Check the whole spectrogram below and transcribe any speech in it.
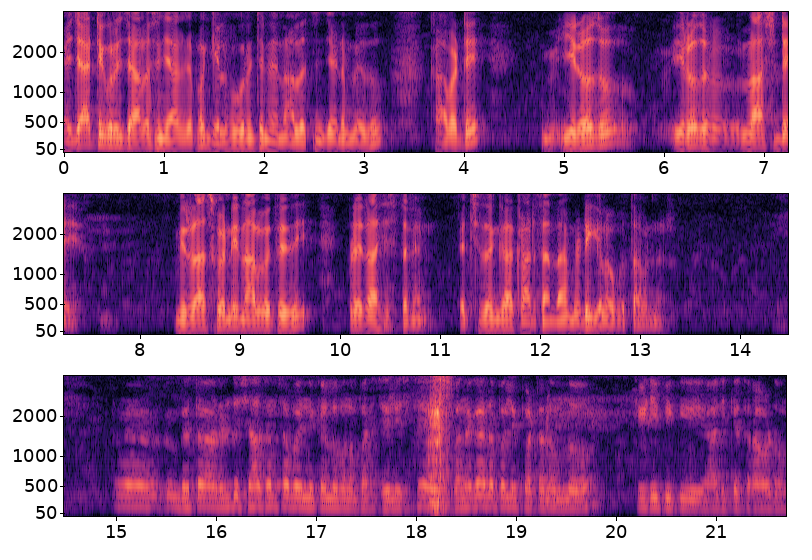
మెజార్టీ గురించి ఆలోచన చేయాలని చెప్ప గెలుపు గురించి నేను ఆలోచన చేయడం లేదు. కాబట్టి ఈరోజు ఈరోజు లాస్ట్ డే. మీరు రాసుకోండి నాలుగో తేదీ ఇప్పుడే రాసిస్తాను నేను. ఖచ్చితంగా కాటసాని రామిరెడ్డి గెలవబోతా ఉన్నారు. గత రెండు శాసనసభ ఎన్నికల్లో మనం పరిశీలిస్తే బనగానపల్లి పట్టణంలో టీడీపీకి ఆధిక్యత రావడం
